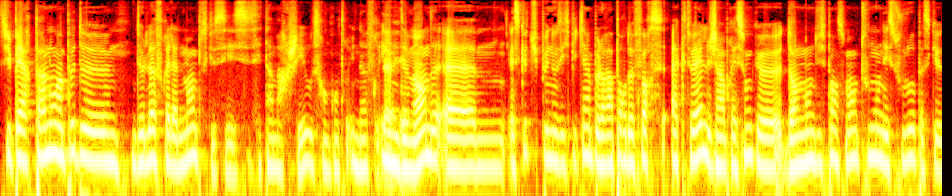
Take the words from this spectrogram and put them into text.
Super. Parlons un peu de, de l'offre et la demande, parce que c'est un marché où se rencontre une offre et une demande. Euh, Est-ce que tu peux nous expliquer un peu le rapport de force actuel? J'ai l'impression que dans le monde du sport en ce moment, tout le monde est sous l'eau parce que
